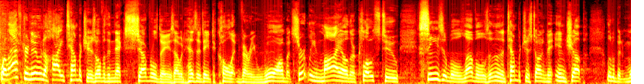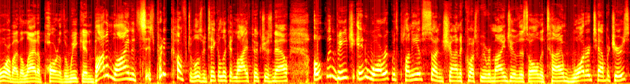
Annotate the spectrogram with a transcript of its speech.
Well, afternoon high temperatures over the next several days. I would hesitate to call it very warm, but certainly mild or close to seasonable levels. And then the temperature starting to inch up a little bit more by the latter part of the weekend. Bottom line, it's, it's pretty comfortable as we take a look at live pictures now. Oakland Beach in Warwick with plenty of sunshine. Of course, we remind you of this all the time. Water temperatures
